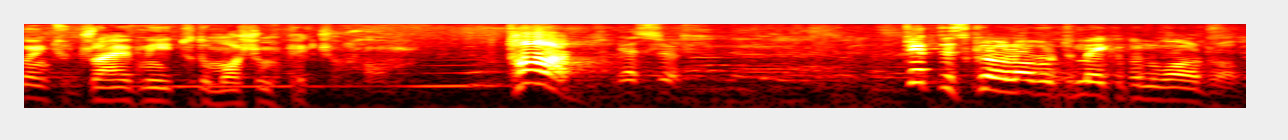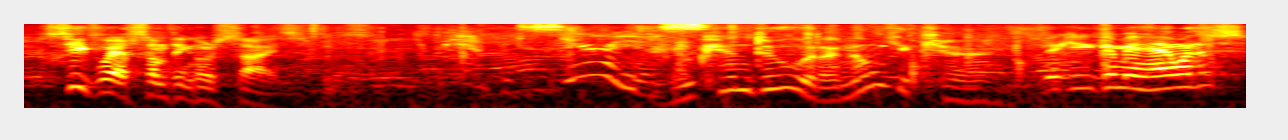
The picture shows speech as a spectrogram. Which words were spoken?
You're going to drive me to the motion picture home. Todd! Yes, sir. Get this girl over to makeup and wardrobe. See if we have something her size. You can't be serious. You can do it. I know you can. Vicky, you give me a hand with this?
